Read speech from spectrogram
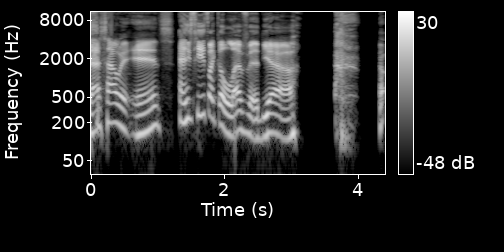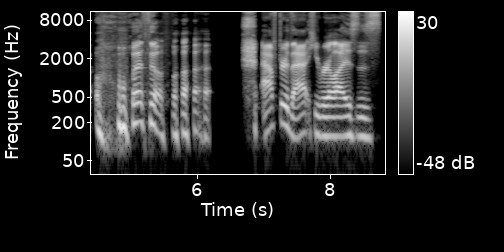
that's how it ends. and he's, he's like eleven. Yeah. what the fuck? After that, he realizes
